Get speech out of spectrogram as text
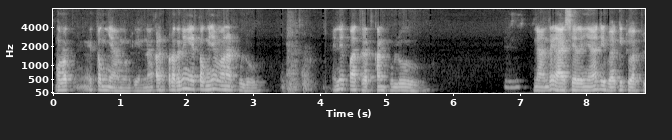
ngurut hitungnya mungkin. Nah kalau seperti ini ngitungnya mana dulu? Ini kuadratkan dulu. Nanti hasilnya dibagi 12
